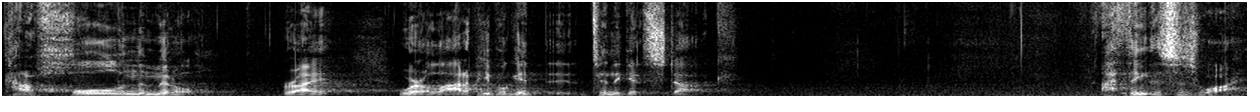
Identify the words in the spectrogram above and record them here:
kind of hole in the middle, right? Where a lot of people get, tend to get stuck. I think this is why.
